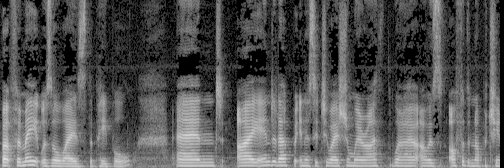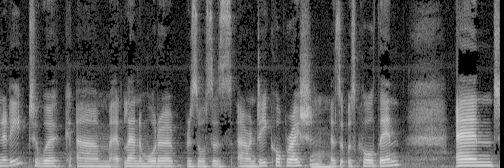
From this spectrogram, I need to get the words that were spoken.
But for me, it was always the people. And I ended up in a situation where I where I was offered an opportunity to work um, at Land and Water Resources R and D Corporation, mm-hmm. as it was called then, And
